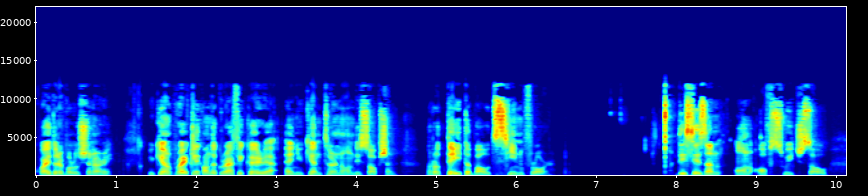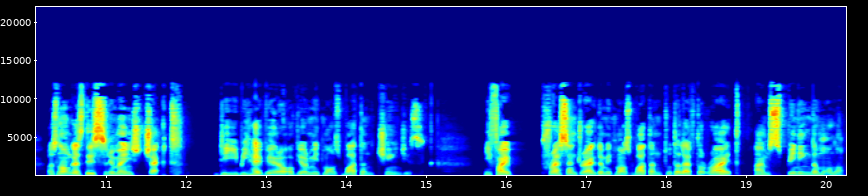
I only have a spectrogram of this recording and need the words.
quite revolutionary. You can right click on the graphic area and you can turn on this option, rotate about scene floor. This is an on off switch, so as long as this remains checked, the behavior of your mid mouse button changes. If I press and drag the mid mouse button to the left or right, I'm spinning the model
